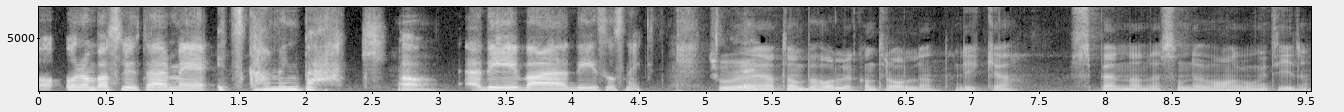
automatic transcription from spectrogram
Och, och de bara slutar med It's coming back. Ja. Det är bara, det är så snyggt. Tror du att de behåller kontrollen lika spännande som det var en gång i tiden?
